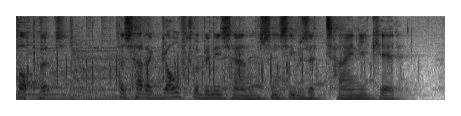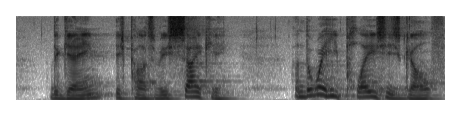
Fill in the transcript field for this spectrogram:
Popert has had a golf club in his hand since he was a tiny kid. The game is part of his psyche, and the way he plays his golf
